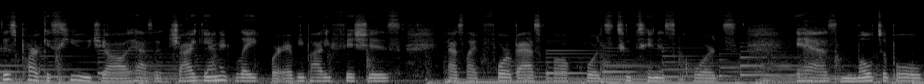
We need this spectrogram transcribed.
This park is huge, y'all. It has a gigantic lake where everybody fishes. It has like four basketball courts, two tennis courts. It has multiple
